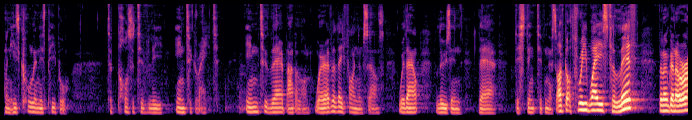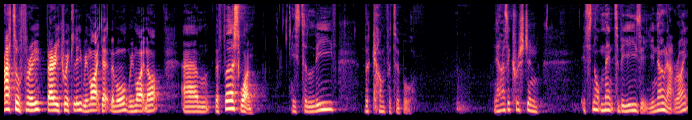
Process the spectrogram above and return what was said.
and he's calling his people to positively integrate into their Babylon, wherever they find themselves, without losing their distinctiveness. I've got three ways to live that I'm going to rattle through very quickly. We might get them all, we might not. Um, the first one is to leave the comfortable. You know, as a Christian, it's not meant to be easy. You know that, right?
